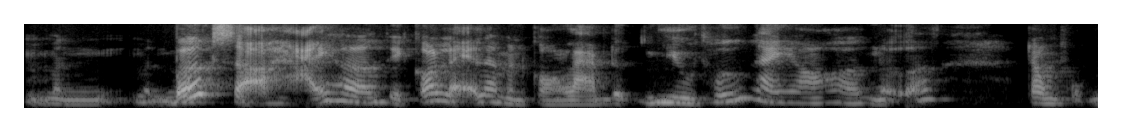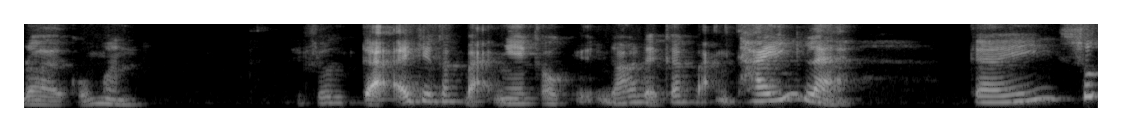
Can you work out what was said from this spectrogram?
mình mình bớt sợ hãi hơn thì có lẽ là mình còn làm được nhiều thứ hay ho hơn nữa trong cuộc đời của mình. Phương kể cho các bạn nghe câu chuyện đó để các bạn thấy là cái xuất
